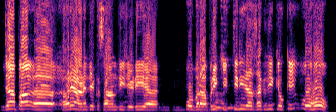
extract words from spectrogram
ਜਾਂ ਹਰਿਆਣੇ ਦੇ ਕਿਸਾਨ ਦੀ ਜਿਹੜੀ ਹੈ, ਉਹ ਬਰਾਬਰੀ ਕੀਤੀ ਨਹੀਂ ਜਾ ਸਕਦੀ ਕਿਉਂਕਿ ਉਹ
